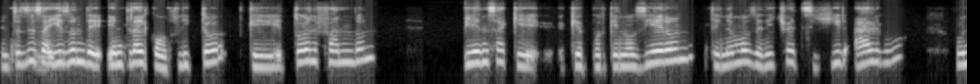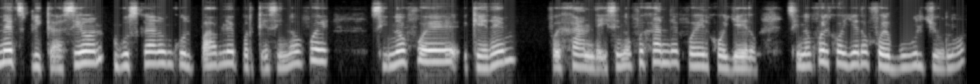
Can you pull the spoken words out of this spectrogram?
Entonces ahí es donde entra el conflicto que todo el fandom piensa que, que porque nos dieron, tenemos derecho a exigir algo, una explicación, buscar un culpable, porque si no fue, si no fue Kerem, fue Hande, y si no fue Hande, fue el joyero, si no fue el joyero, fue Bulju, ¿no?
